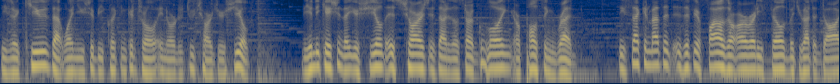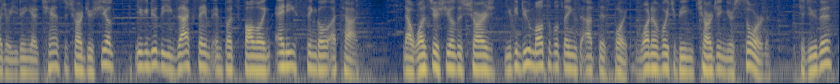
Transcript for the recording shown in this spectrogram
These are cues that when you should be clicking control in order to charge your shield. The indication that your shield is charged is that it'll start glowing or pulsing red. The second method is if your phials are already filled but you had to dodge or you didn't get a chance to charge your shield, you can do the exact same inputs following any single attack. Now once your shield is charged, you can do multiple things at this point, one of which being charging your sword. To do this,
